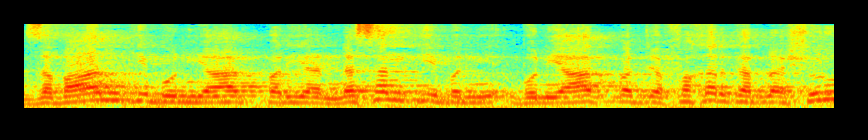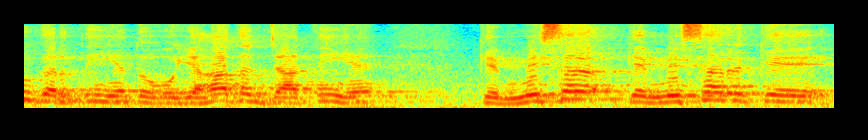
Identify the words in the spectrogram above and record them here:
زبان کی بنیاد پر یا نسل کی بنیاد پر جب فخر کرنا شروع کرتی ہیں تو وہ یہاں تک جاتی ہیں کہ مصر کے مصر کے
